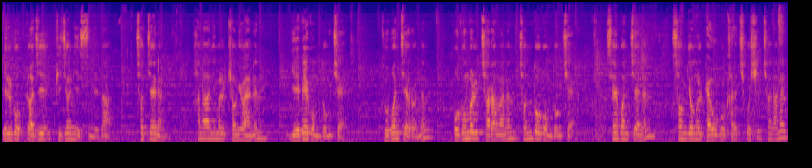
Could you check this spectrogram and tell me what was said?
일곱 가지 비전이 있습니다. 첫째는 하나님을 경외하는 예배 공동체. 두 번째로는 복음을 자랑하는 전도 공동체. 세 번째는 성경을 배우고 가르치고 실천하는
